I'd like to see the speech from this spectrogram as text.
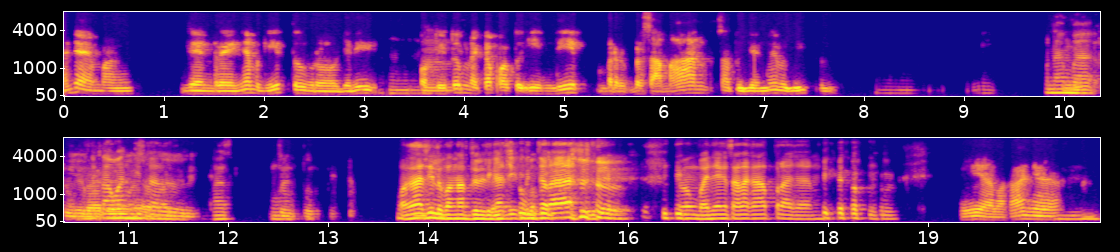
aja emang genrenya begitu, bro. Jadi Hmm. waktu itu mereka waktu indie ber- bersamaan satu genre begitu. Menambah Iya, brother. pengetahuan kita sama loh. Mas. Makasih loh Bang Abdul dikasih pencerahan loh. Emang banyak yang salah kaprah kan. Iya, makanya. Hmm.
